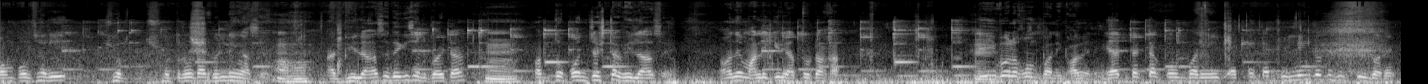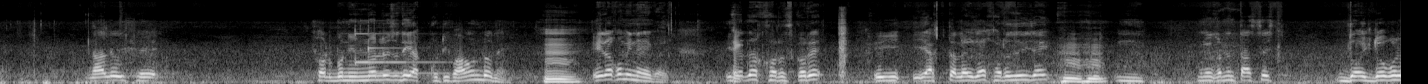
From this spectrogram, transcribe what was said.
কম্পালসারি সতেরোটা বিল্ডিং আছে। আর ভিলা আছে দেখেছেন কয়টা? হুম। অর্ধ পঞ্চাশটা ভিলা আছে। আমাদের মালিকের এত টাকা। এই বড় কোম্পানি ভাবেন একটা একটা কোম্পানি একটা একটা বিল্ডিং যদি বিক্রি করে নাহলেও সে সর্বনিম্ন হলে যদি এক কোটি পাউন্ডও নেয় এরকমই নেয় ভাই। এটা যা খরচ করে এই একতলায় যা খরচ হয়ে যায়। হুম হুম। মনে করেন তার চেয়ে দশ ডবল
